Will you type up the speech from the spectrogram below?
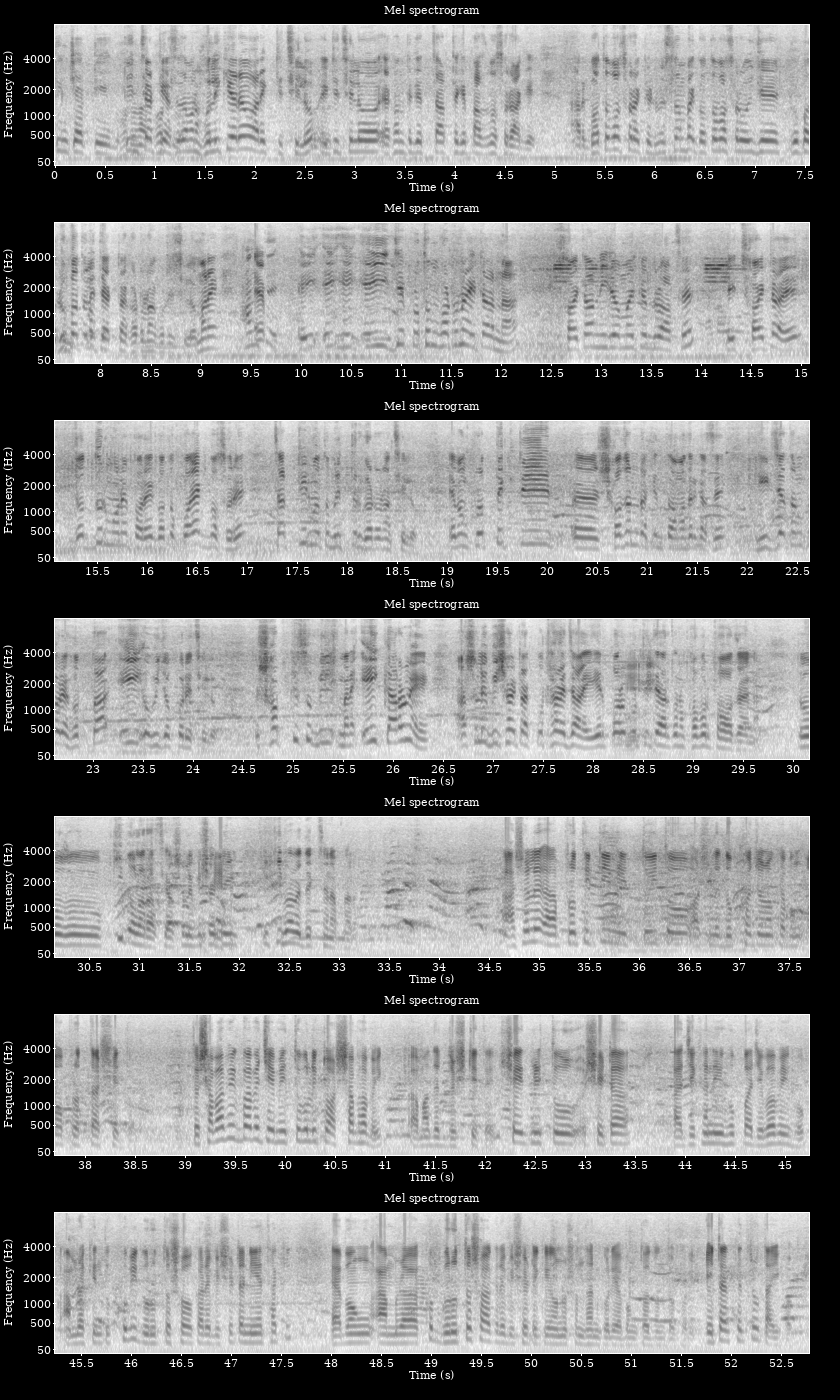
তিন চারটি তিন চারটি আছে যেমন হোলিকেয়ারেও আরেকটি ছিল। এটি ছিল এখন থেকে চার থেকে পাঁচ বছর আগে। আর গত বছর একটা ইসলাম ভাই গত বছর ওই যে রূপাতলিতে একটা ঘটনা ঘটেছিল। মানে এই এই এই- যে প্রথম ঘটনা এটা না। ছয়টা নিরাময় কেন্দ্র আছে। এই ছয়টায় যদ্দূর মনে পড়ে গত কয়েক বছরে চারটির মতো মৃত্যুর ঘটনা ছিল। এবং প্রত্যেকটির স্বজনরা কিন্তু আমাদের কাছে নির্যাতন করে হত্যা এই অভিযোগ করেছিল। সব কিছু মানে এই কারণে আসলে বিষয়টা কোথায় যায় এর পরবর্তীতে আর কোনো খবর পাওয়া যায় না। তো কি বলার আছে? আসলে বিষয়টি কীভাবে দেখছেন আপনারা? আসলে প্রতিটি মৃত্যুই তো আসলে দুঃখজনক এবং অপ্রত্যাশিত। তো স্বাভাবিকভাবে যে মৃত্যুগুলো একটু অস্বাভাবিক আমাদের দৃষ্টিতে, সেই মৃত্যু সেটা যেখানেই হোক বা যেভাবেই হোক, আমরা কিন্তু খুবই গুরুত্ব সহকারে বিষয়টা নিয়ে থাকি এবং আমরা খুব গুরুত্ব সহকারে বিষয়টিকে অনুসন্ধান করি এবং তদন্ত করি। এটার ক্ষেত্রেও তাই হবে।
